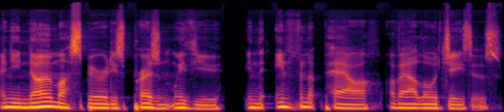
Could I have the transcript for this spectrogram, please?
and you know my Spirit is present with you in the infinite power of our Lord Jesus.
